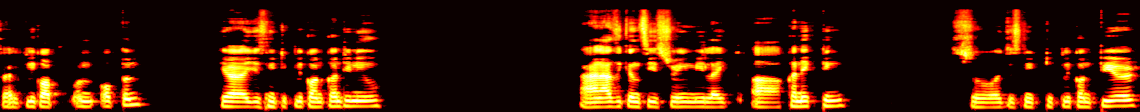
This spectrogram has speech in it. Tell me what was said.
so I'll click on open. Here I just need to click on continue. And as you can see it's showing me like uh, connecting. So I just need to click on pair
